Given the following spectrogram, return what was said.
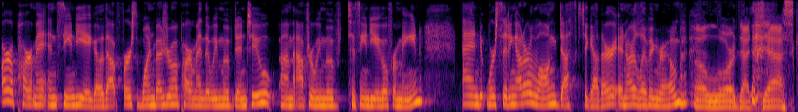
our apartment in San Diego, that first one bedroom apartment that we moved into um, after we moved to San Diego from Maine. And we're sitting at our long desk together in our living room. Oh Lord, that desk.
